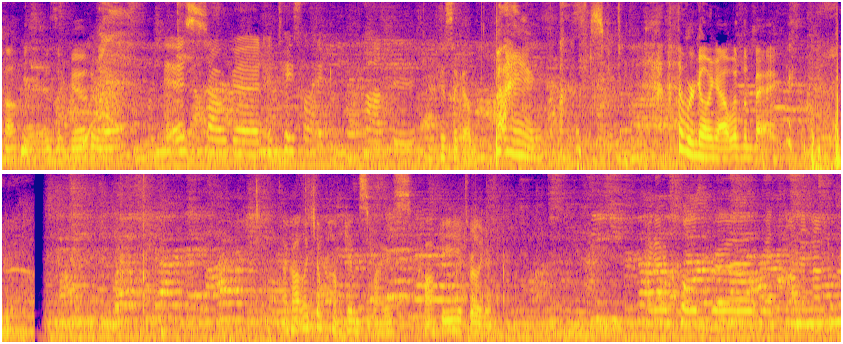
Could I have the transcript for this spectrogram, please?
coffee? Is it good or what? It is so good. It tastes like coffee. It's like a bang. We're going out with a bang. I got like the pumpkin spice coffee. It's really good. I got a cold brew with almond milk and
